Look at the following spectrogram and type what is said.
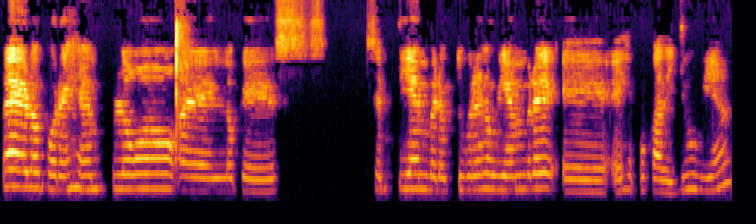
pero por ejemplo, eh, lo que es septiembre, octubre, noviembre eh, es época de lluvia,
